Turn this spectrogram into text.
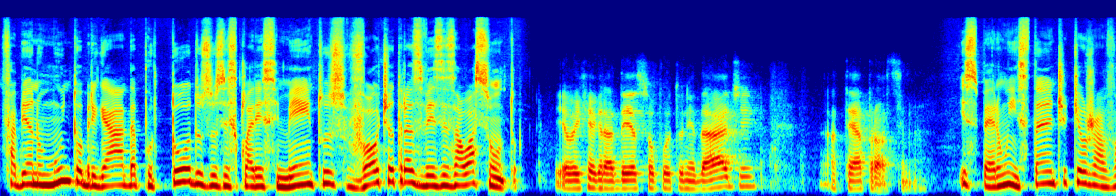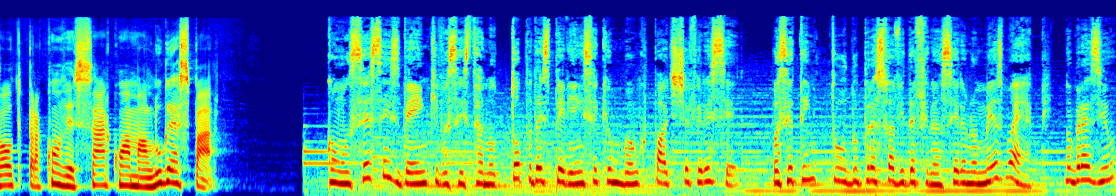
Fabiano, muito obrigada por todos os esclarecimentos. Volte outras vezes ao assunto. Eu é que agradeço a oportunidade. Até a próxima. Espera um instante que eu já volto para conversar com a Malu Gaspar. Com o C6 Bank, você está no topo da experiência que um banco pode te oferecer. Você tem tudo para sua vida financeira no mesmo app, no Brasil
